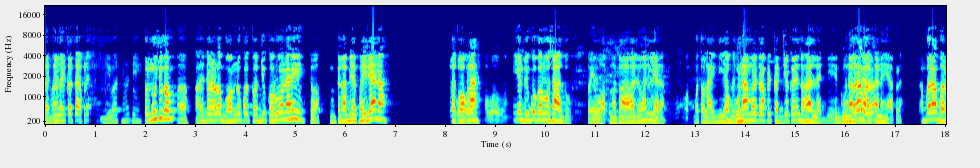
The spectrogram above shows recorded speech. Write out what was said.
કજ્જો નહીં કરતા આપડે એ વાત નથી. પણ હું શું કહું? અરે ના આપડે ગામ નો કોઈ કજ્જુ કરવો નહીં. તો? પેલા બે ભાઈ રહ્યા ને. પેલા ઓહો. એ ભેગો કરવો ચાલતો પછી વોકમાં તો આવા જોવા ને યાર. તો લાવી દઈએ આપણે. ગુનામાં તો આપડે કજ્જો કરીએ તો હાલ લાવી દઈએ. ગુના બરાબર. નહીં આપડે બરાબર.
